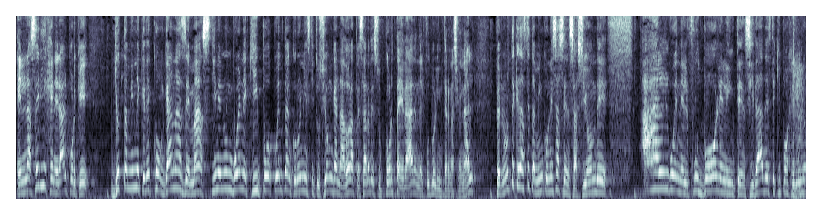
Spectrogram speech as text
en la serie en general, porque yo también me quedé con ganas de más. Tienen un buen equipo, cuentan con una institución ganadora a pesar de su corta edad en el fútbol internacional, pero ¿no te quedaste también con esa sensación de algo en el fútbol, en la intensidad de este equipo angelino?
